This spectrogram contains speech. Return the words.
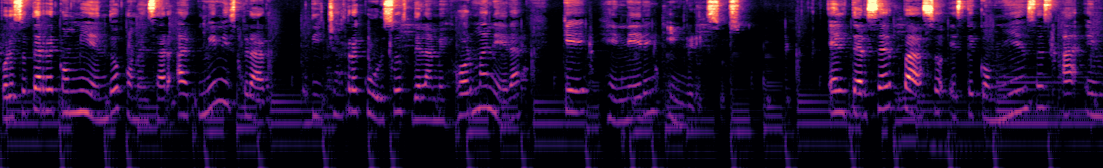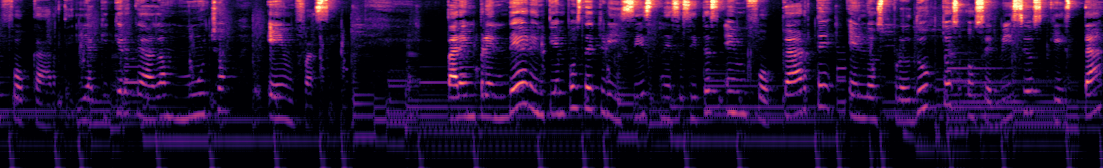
Por eso te recomiendo comenzar a administrar dichos recursos de la mejor manera que generen ingresos. El tercer paso es que comiences a enfocarte y aquí quiero que hagas mucho énfasis. Para emprender en tiempos de crisis necesitas enfocarte en los productos o servicios que están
